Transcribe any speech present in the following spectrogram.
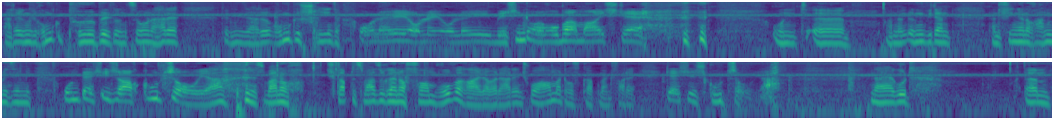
Dann hat er irgendwie rumgepöbelt und so, und dann hat er, irgendwie hat er rumgeschrien, so, ole, ole, ole, wir sind Europameister. und, äh, und dann irgendwie dann, dann fing er noch an mit dem, und das ist auch gut so, ja. Das war noch, ich glaube, das war sogar noch vorm Wovereit, aber der hat den Spruch auch mal drauf gehabt, mein Vater. Das ist gut so, ja. Naja, gut. Ähm,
